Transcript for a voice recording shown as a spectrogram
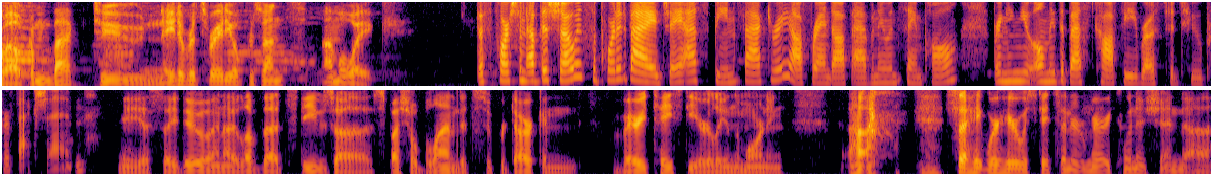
Welcome back to Native Roots Radio presents I'm Awake. This portion of the show is supported by JS Bean Factory off Randolph Avenue in St. Paul, bringing you only the best coffee roasted to perfection. Yes, they do, and I love that Steve's uh, special blend. It's super dark and very tasty early in the morning. Uh, so, hey, we're here with State Senator Mary Kunesh and uh,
